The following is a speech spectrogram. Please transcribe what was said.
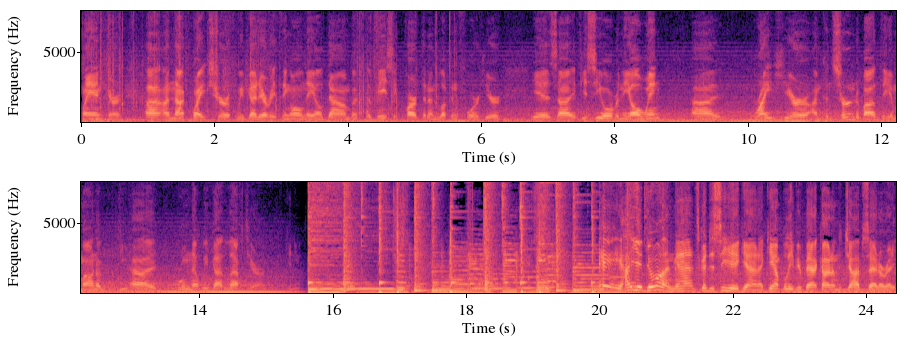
plan here. Uh, I'm not quite sure if we've got everything all nailed down, but the basic part that I'm looking for here is uh, if you see over in the L-wing, uh, right here, I'm concerned about the amount of uh, room that we've got left here. How you doing, man? It's good to see you again. I can't believe you're back out on the job site already.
